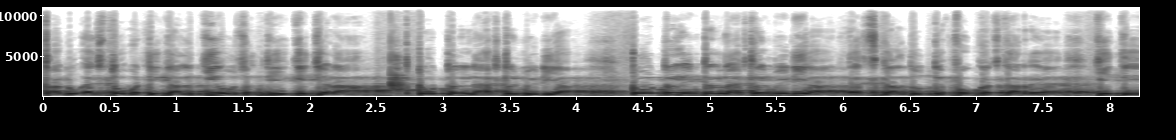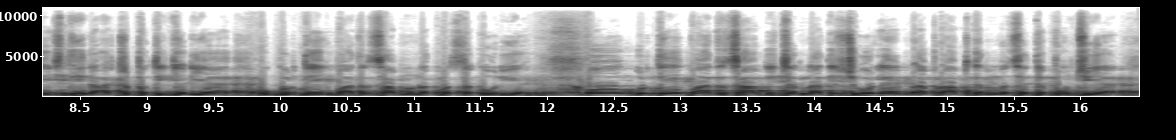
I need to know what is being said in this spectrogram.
ਤੁਹਾਨੂੰ ਇਸ ਤੋਂ ਵੱਡੀ ਗੱਲ ਕੀ ਹੋ ਸਕਦੀ ਹੈ ਕਿ ਜਿਹੜਾ total national media total international media ਇਸ ਗੱਲ ਦੇ ਉੱਤੇ ਫੋਕਸ ਕਰ ਰਿਹਾ ਹੈ ਕਿ ਦੇਸ਼ ਦੀ ਰਾਸ਼ਟਰਪਤੀ ਜਿਹੜੀ ਹੈ, ਉਹ ਗੁਰੂ ਤੇਗ ਬਹਾਦਰ ਸਾਹਿਬ ਨੂੰ ਨਤਮਸਤਕ ਹੋ ਰਹੀ ਹੈ। ਉਹ ਗੁਰੂ ਤੇਗ ਬਹਾਦਰ ਸਾਹਿਬ ਦੀ ਚਰਨਾਂ ਦੀ ਛੂਹ ਲੈ ਪ੍ਰਾਪਤ ਕਰਨ ਵਾਸਤੇ ਇੱਥੇ ਪਹੁੰਚੀ ਹੈ।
